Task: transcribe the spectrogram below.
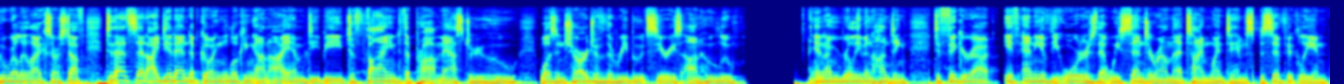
who really likes our stuff. To that said, I did end up going looking on IMDb to find the prop master who was in charge of the reboot series on Hulu. And I'm really been hunting to figure out if any of the orders that we sent around that time went to him specifically. And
